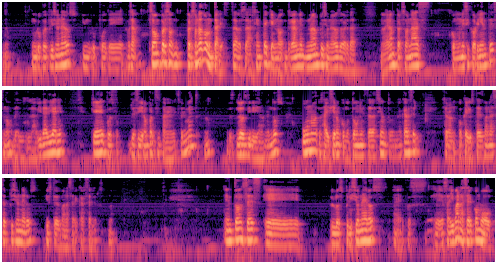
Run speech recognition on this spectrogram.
¿no? Un grupo de prisioneros y un grupo de... O sea, son personas voluntarias, O sea, gente que no, realmente no eran prisioneros de verdad, ¿no? Eran personas comunes y corrientes, ¿no? De la vida diaria, que pues decidieron participar en el experimento, ¿no? Los dividieron en dos. Uno, o sea, hicieron como toda una instalación, toda una cárcel, dijeron, ok, ustedes van a ser prisioneros y ustedes van a ser carceleros. Entonces, eh, los prisioneros, eh, pues, eh, iban a ser como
